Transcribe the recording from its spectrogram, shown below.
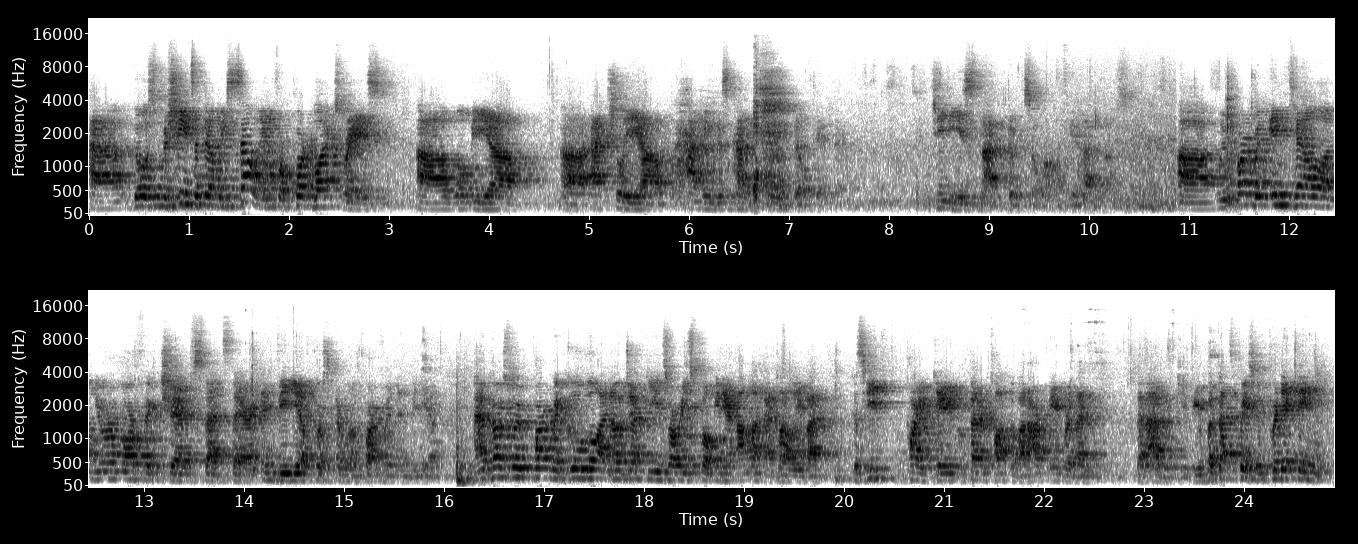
uh, those machines that they'll be selling for portable x-rays uh, will be uh, uh, actually uh, having this kind of tool built in. GE is not doing so well, if you haven't. Uh, we partnered with Intel on neuromorphic chips, that's there. NVIDIA, of course, everyone's partnered with NVIDIA. And of course, we partnered with Google. I know Jeff Dean's already spoken here. I'm not going to tell you about because he probably gave a better talk about our paper than, than I would give you. But that's basically predicting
